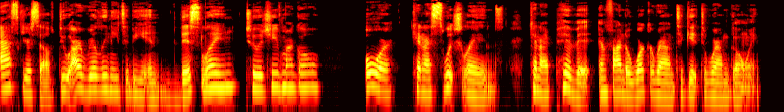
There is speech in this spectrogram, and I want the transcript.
Ask yourself do I really need to be in this lane to achieve my goal? Or can I switch lanes? Can I pivot and find a workaround to get to where I'm going?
